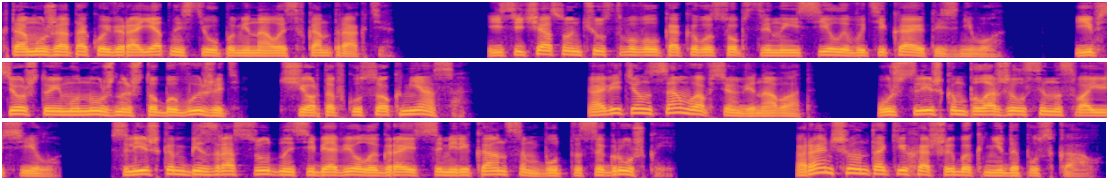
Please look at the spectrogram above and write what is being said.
К тому же о такой вероятности упоминалось в контракте. И сейчас он чувствовал, как его собственные силы вытекают из него. И все, что ему нужно, чтобы выжить, чертов кусок мяса. А ведь он сам во всем виноват. Уж слишком положился на свою силу. Слишком безрассудно себя вел, играясь с американцем, будто с игрушкой. Раньше он таких ошибок не допускал.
